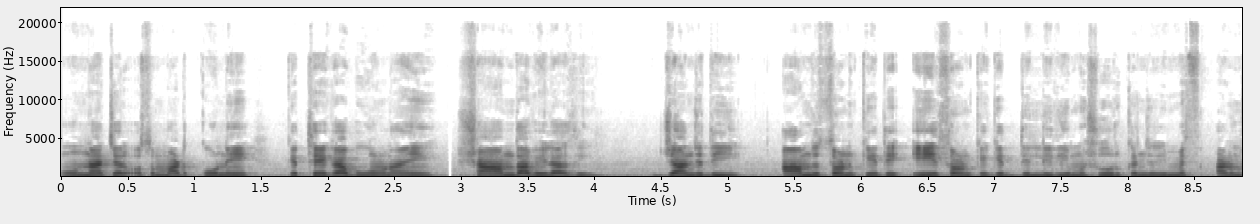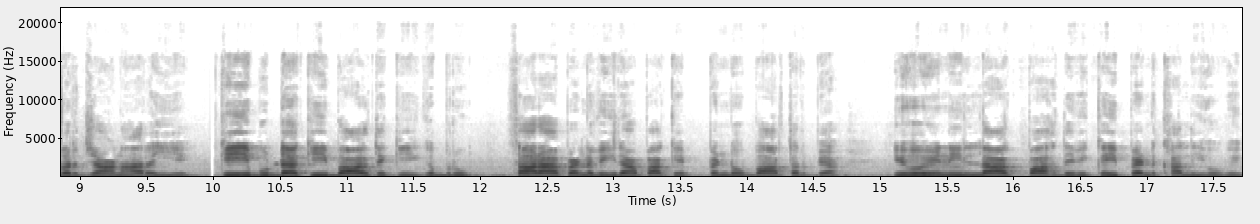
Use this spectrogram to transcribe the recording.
ਉਹਨਾਂ ਚਿਰ ਉਸ ਮੜਕੋ ਨੇ ਕਿੱਥੇ ਕਾਬੂ ਆਉਣਾ ਏ? ਸ਼ਾਮ ਦਾ ਵੇਲਾ ਸੀ। ਜੰਜ ਦੀ ਆਮਦ ਸੁਣ ਕੇ ਤੇ ਇਹ ਸੁਣ ਕੇ ਕਿ ਦਿੱਲੀ ਦੀ ਮਸ਼ਹੂਰ ਕੰਜਰੀ ਮਿਸ ਅਨਵਰ ਜਾਨ ਆ ਰਹੀ ਏ। ਕੀ ਬੁੱਢਾ, ਕੀ ਬਾਲ ਤੇ ਕੀ ਗੱਭਰੂ, ਸਾਰਾ ਪਿੰਡ ਵੀਰਾਂ ਪਾ ਕੇ ਪਿੰਡੋਂ ਬਾਹਰ ਤਰ ਪਿਆ। ਇਹੋ ਇਨੀ ਲਾਗ ਪਾਸ ਦੇ ਵੀ ਕਈ ਪਿੰਡ ਖਾਲੀ ਹੋ ਗਏ।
